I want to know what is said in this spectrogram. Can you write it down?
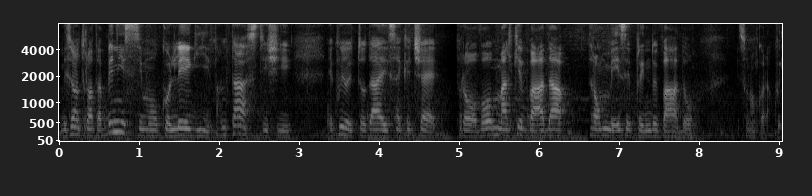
mi sono trovata benissimo colleghi fantastici. E quindi ho detto dai sai che c'è? Provo mal che vada tra un mese prendo e vado sono ancora qui.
